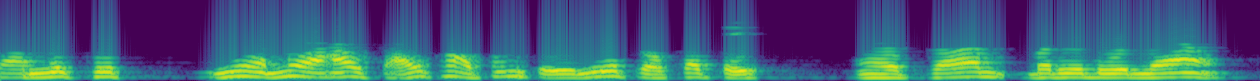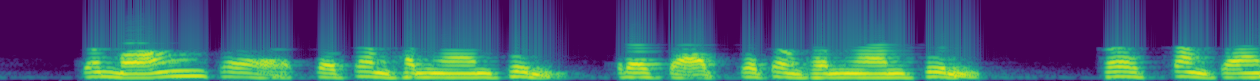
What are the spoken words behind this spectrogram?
การนึกคิดเมื่อเมื่ออาศัยธาตุทั้งสี่นี้ปกติพร้อมบริบูรณ์แล้ว สมองก็จะต้องทำงานขึ้น ประสาทก็ต้องทำงานขึ้นเขาต้องการ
